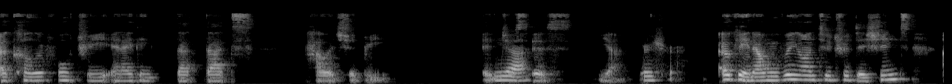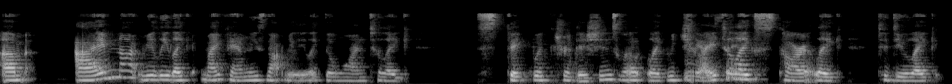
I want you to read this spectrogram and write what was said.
a colorful tree, and I think that that's how it should be. It Yeah, just is. Yeah. for sure. Okay, now moving on to traditions. Um, I'm not really like my family's not really like the one to like stick with traditions. Well, like we Yeah, try to like start like to do like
